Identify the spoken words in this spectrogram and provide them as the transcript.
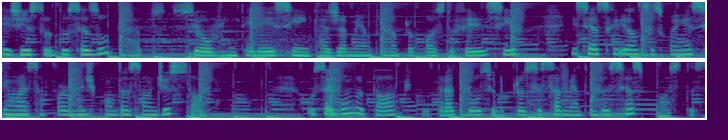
registros dos resultados, se houve interesse e engajamento na proposta oferecida e se as crianças conheciam essa forma de contação de história. O segundo tópico tratou-se do processamento das respostas,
